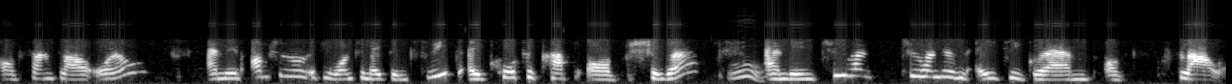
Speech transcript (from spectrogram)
of sunflower oil, and then optional if you want to make them sweet, a quarter cup of sugar, Ooh. and then 200, 280 grams of flour.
